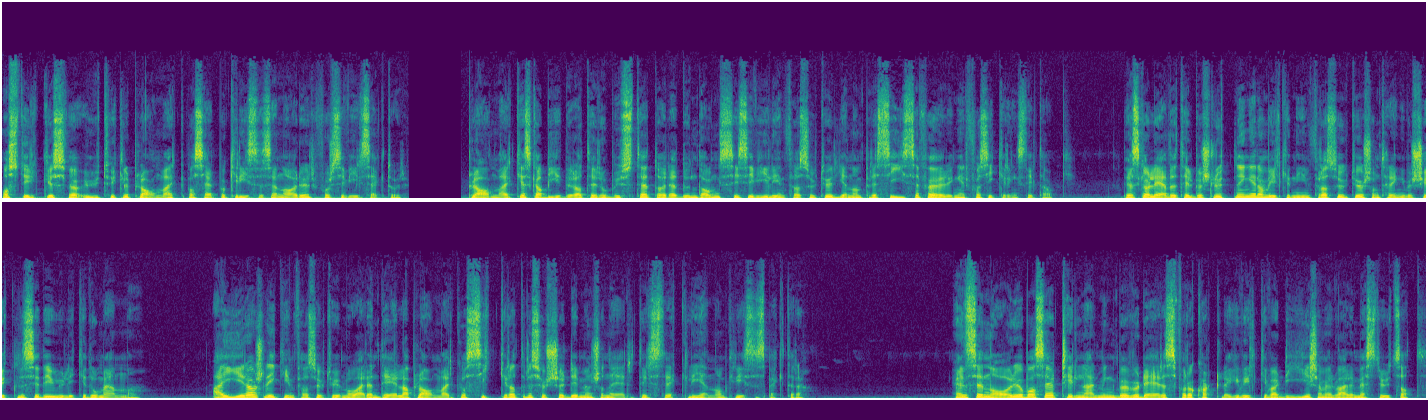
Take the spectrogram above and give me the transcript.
må styrkes ved å utvikle planverk basert på krisescenarioer for sivil sektor. Planverket skal bidra til robusthet og redundans i sivil infrastruktur gjennom presise føringer for sikringstiltak. Det skal lede til beslutninger om hvilken infrastruktur som trenger beskyttelse i de ulike domenene. Eiere av slik infrastruktur må være en del av planverket og sikre at ressurser dimensjonerer tilstrekkelig gjennom krisespekteret. En scenariobasert tilnærming bør vurderes for å kartlegge hvilke verdier som vil være mest utsatt.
